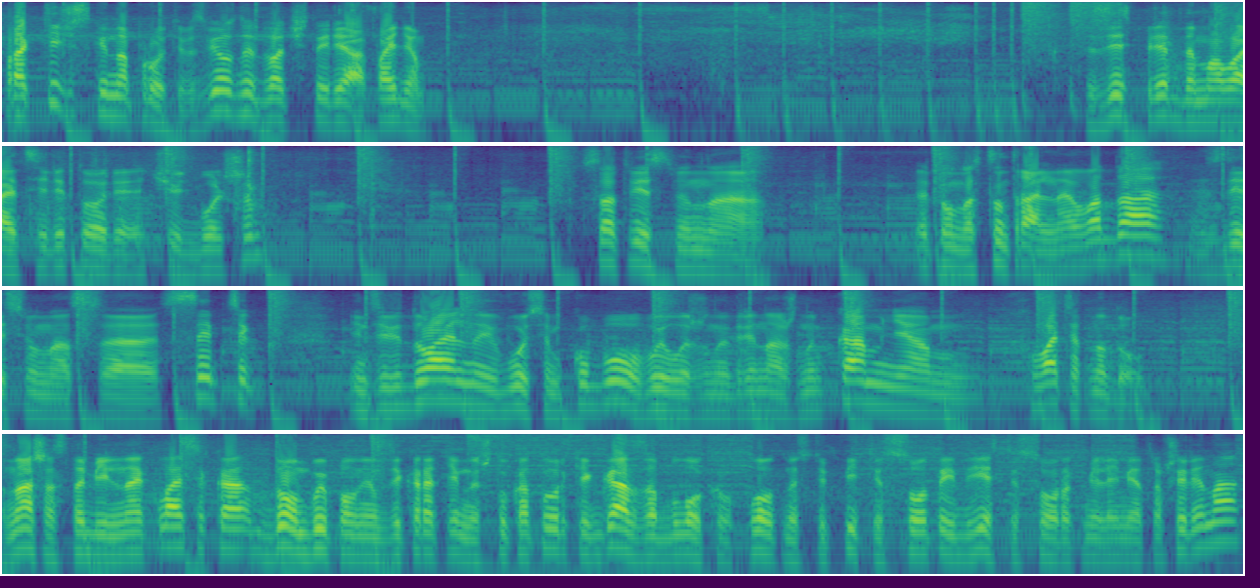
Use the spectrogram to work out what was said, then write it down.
практически напротив, Звездный 24А. Пойдем. Здесь преддомовая территория чуть больше. Соответственно, это у нас центральная вода, здесь у нас э, септик индивидуальный, 8 кубов, выложенный дренажным камнем, хватит надолго. Наша стабильная классика. Дом выполнен в декоративной штукатурке, газоблок плотностью 500, 240 мм ширина,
